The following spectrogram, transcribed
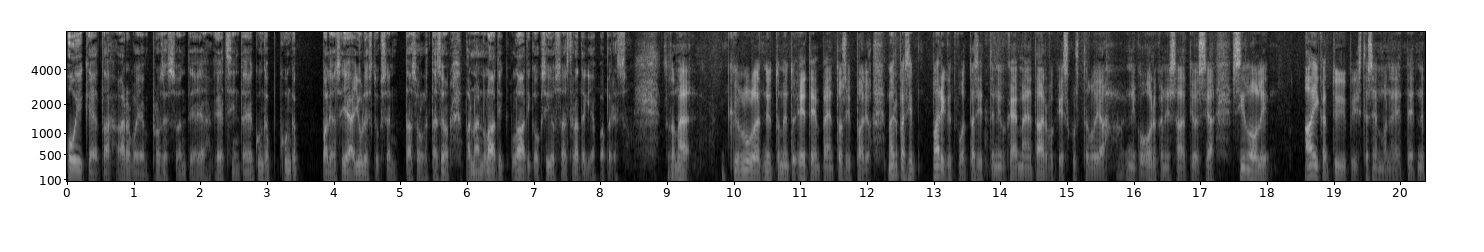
oikeata arvojen prosessointia ja etsintää ja kuinka, kuinka paljon se jää julistuksen tasolle tai se on, pannaan laati, laatikoksi jossain strategiapaperissa? Tota, mä kyllä luulen, että nyt on menty eteenpäin tosi paljon. Mä rupesin parikymmentä vuotta sitten niin käymään näitä arvokeskusteluja niin organisaatioissa ja silloin oli aika tyypillistä semmoinen, että, että ne,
